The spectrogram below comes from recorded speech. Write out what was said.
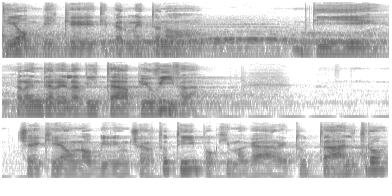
tanti hobby che ti permettono di rendere la vita più viva. C'è chi ha un hobby di un certo tipo, chi magari tutt'altro,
